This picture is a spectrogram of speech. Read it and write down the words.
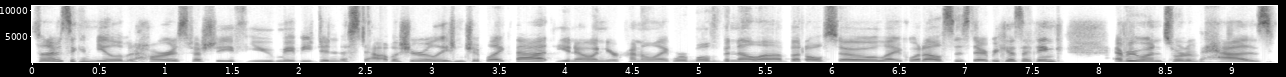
sometimes it can be a little bit hard, especially if you maybe didn't establish your relationship like that, you know, and you're kind of like, we're both vanilla, but also like, what else is there? Because I think everyone sort of has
